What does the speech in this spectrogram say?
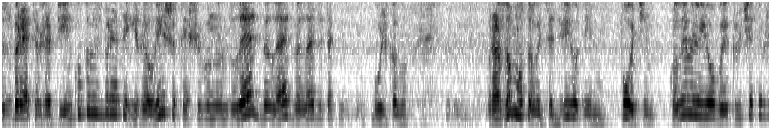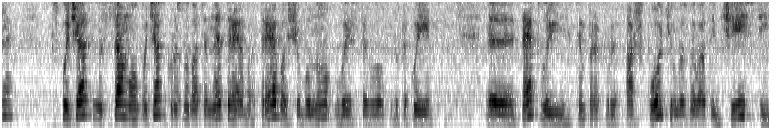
Зберете вже пінку, коли зберете, і залишите, щоб воно ледве-ледве-ледве так булькало. Разом готується 2 години. Потім, коли ви його виключите вже, спочатку, з самого початку розливати не треба. Треба, щоб воно вистигло до такої теплої температури. Аж потім розливати в чисті,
